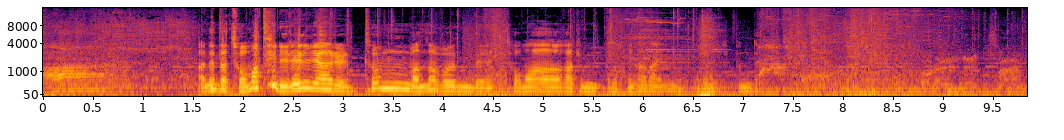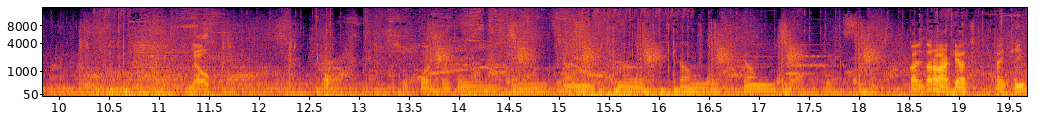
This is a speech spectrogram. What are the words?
아. 아 근데 나 저마테 리렐리아를 처음 만나보는데 저마가 좀 무섭긴 하다잉 싶은데 섞어주고 탱크 형형 까지 따라갈게요. 파이팅.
